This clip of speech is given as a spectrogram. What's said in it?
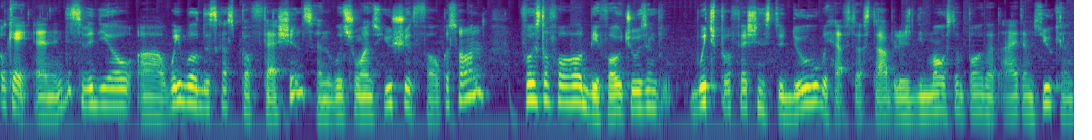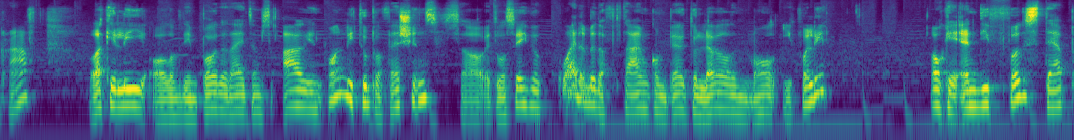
Okay, and in this video, uh, we will discuss professions and which ones you should focus on. First of all, before choosing which professions to do, we have to establish the most important items you can craft. Luckily, all of the important items are in only two professions, so it will save you quite a bit of time compared to leveling them all equally. Okay, and the first step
